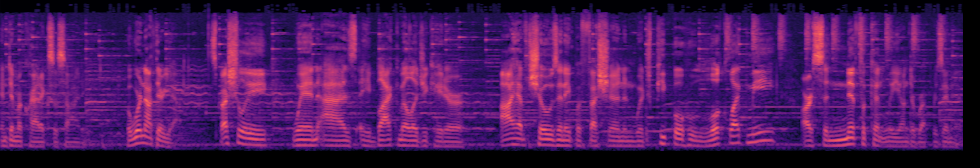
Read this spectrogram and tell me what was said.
and democratic society. But we're not there yet, especially when, as a black male educator, I have chosen a profession in which people who look like me are significantly underrepresented.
